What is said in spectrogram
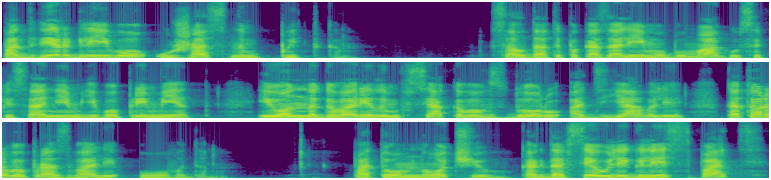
подвергли его ужасным пыткам. Солдаты показали ему бумагу с описанием его примет, и он наговорил им всякого вздору о дьяволе, которого прозвали оводом. Потом ночью, когда все улеглись спать,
